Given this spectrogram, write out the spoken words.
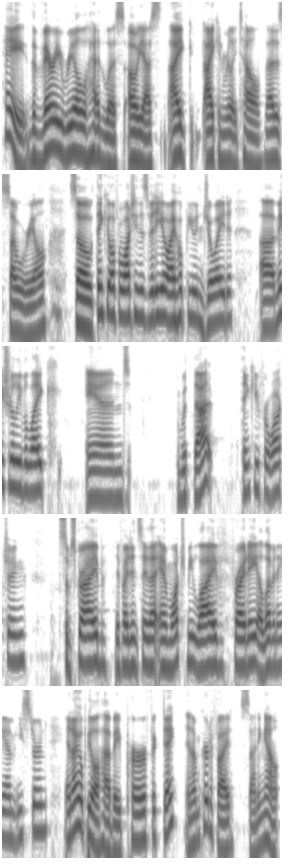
Hey, the very real headless. Oh, yes. I, I can really tell. That is so real. So, thank you all for watching this video. I hope you enjoyed. Uh, make sure to leave a like. And with that, thank you for watching. Subscribe if I didn't say that. And watch me live Friday, 11 a.m. Eastern. And I hope you all have a perfect day. And I'm Curtified, signing out.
